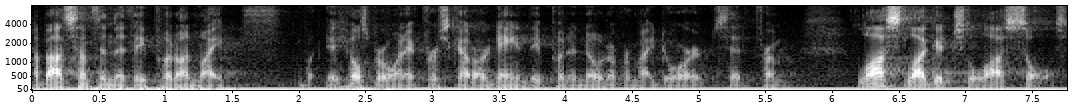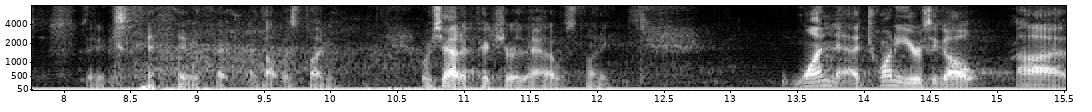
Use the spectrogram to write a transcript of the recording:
about something that they put on my at Hillsboro when I first got ordained. They put a note over my door said from lost luggage to lost souls. anyway, I thought it was funny. I wish I had a picture of that. It was funny. One, uh, 20 years ago, uh,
